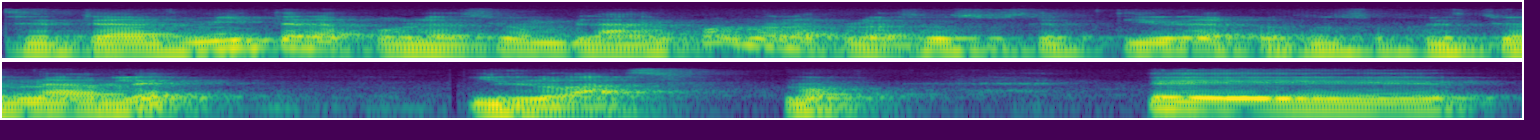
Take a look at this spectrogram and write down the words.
se transmite a la población blanco, ¿no? La población susceptible, la población sugestionable, y lo hace, ¿no? Eh,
